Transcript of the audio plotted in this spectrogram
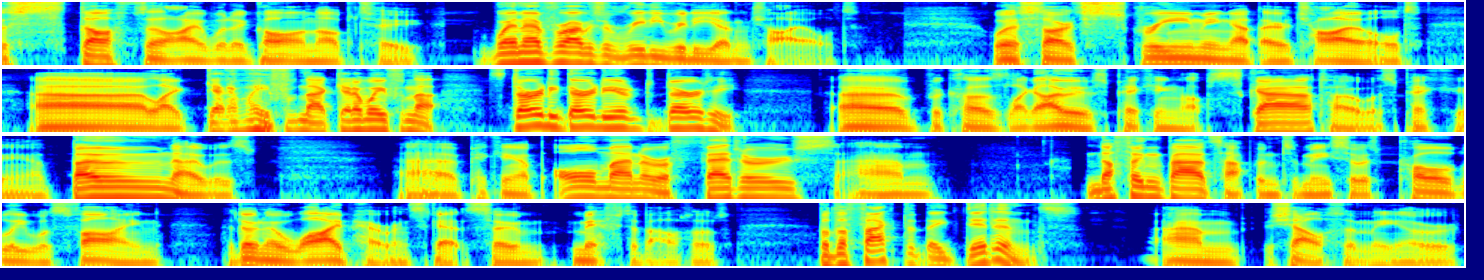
the stuff that I would have gotten up to, whenever I was a really, really young child, would started screaming at their child, uh, like, get away from that, get away from that. It's dirty, dirty, dirty. Uh, because like I was picking up scat, I was picking up bone, I was uh, picking up all manner of feathers. Um, nothing bad's happened to me, so it probably was fine. I don't know why parents get so miffed about it. But the fact that they didn't um, shout at me or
